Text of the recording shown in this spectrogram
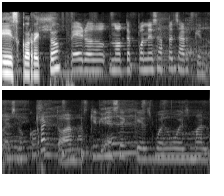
¿Es correcto? Pero no te pones a pensar que no es lo correcto. Además, ¿quién dice que es bueno o es malo?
